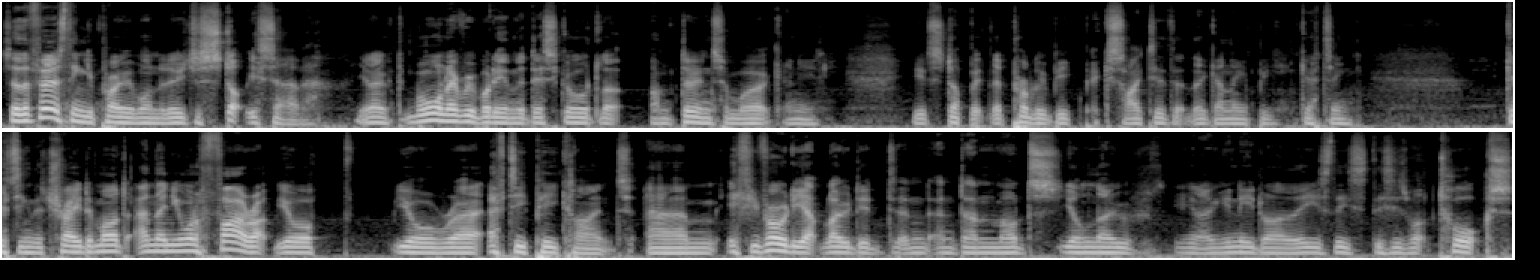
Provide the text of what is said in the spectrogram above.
So the first thing you probably want to do is just stop your server. You know, warn everybody in the Discord, look, I'm doing some work, and you, you'd stop it. They'd probably be excited that they're going to be getting getting the trader mod, and then you want to fire up your your uh, FTP client. Um, if you've already uploaded and, and done mods, you'll know you know you need one of these. These this is what talks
